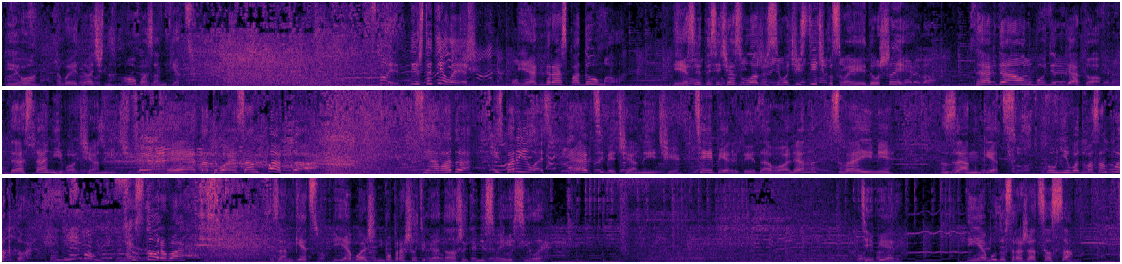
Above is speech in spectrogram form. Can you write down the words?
и он, вы точно оба Зангетсу. Ты что делаешь? Я как раз подумал, если ты сейчас вложишь всего частичку своей души, тогда он будет готов. Достань его, Чаничи. Это твой Санпакто! Вся вода испарилась. Как тебе, Чанычи? Теперь ты доволен своими Зангетсу? У него два занпакто. Здорово. Зангетсу, я больше не попрошу тебя одолжить мне свои силы. Теперь я буду сражаться сам.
